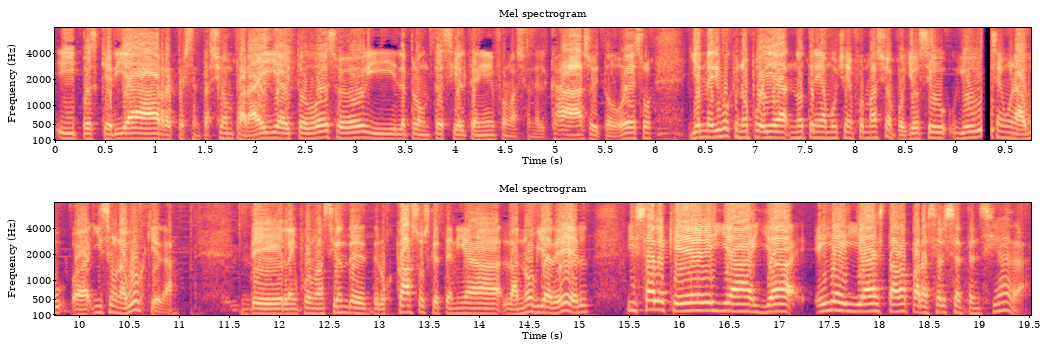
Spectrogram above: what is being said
y pues quería representación para ella y todo eso y le pregunté si él tenía información del caso y todo eso y él me dijo que no podía no tenía mucha información pues yo yo hice una ah, hice una búsqueda de la información de, los casos que tenía la novia de él y sale que ella ya ella ya estaba para ser sentenciada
